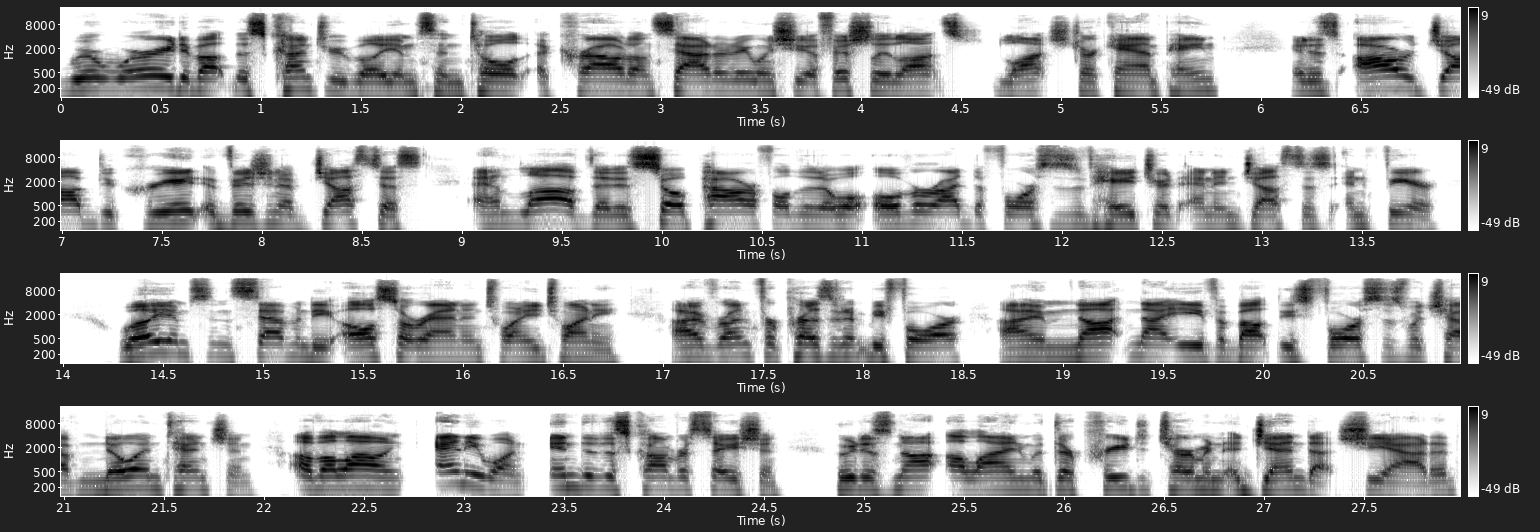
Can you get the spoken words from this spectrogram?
We're worried about this country, Williamson told a crowd on Saturday when she officially launched, launched her campaign. It is our job to create a vision of justice and love that is so powerful that it will override the forces of hatred and injustice and fear. Williamson 70 also ran in 2020. I've run for president before. I am not naive about these forces which have no intention of allowing anyone into this conversation who does not align with their predetermined agenda, she added.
